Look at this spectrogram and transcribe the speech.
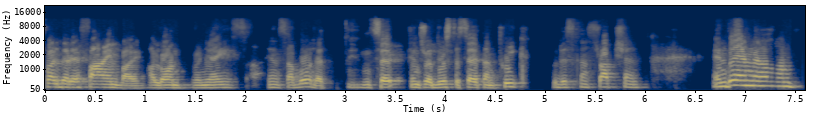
further refined by Alon Rónyai and Szabó that introduced a certain tweak to this construction. And then um,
